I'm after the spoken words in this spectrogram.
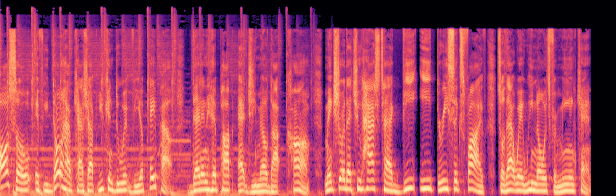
Also, if you don't have Cash App, you can do it via PayPal, deadendhiphop at gmail.com. Make sure that you hashtag DE365 so that way we know it's for me and Ken.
